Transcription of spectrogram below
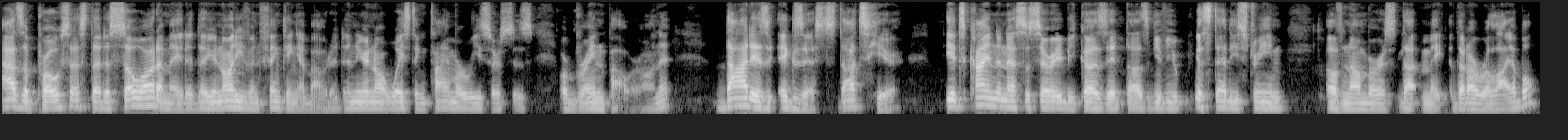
as a process that is so automated that you're not even thinking about it and you're not wasting time or resources or brain power on it. That is exists. That's here. It's kind of necessary because it does give you a steady stream of numbers that make that are reliable.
